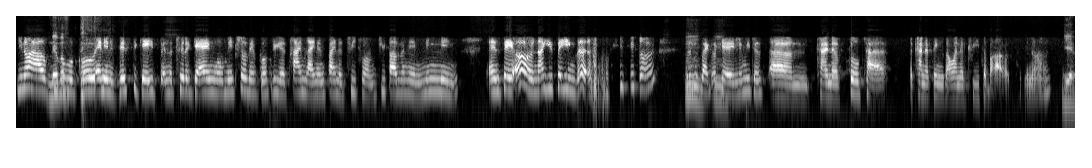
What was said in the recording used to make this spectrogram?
you know how Never- people will go and investigate, and the Twitter gang will make sure they go through your timeline and find a tweet from 2000 and ning ning, and say, oh, now you're saying this, you know. So it's just like, okay, let me just um, kind of filter the kind of things I want to tweet about, you know. Yeah.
